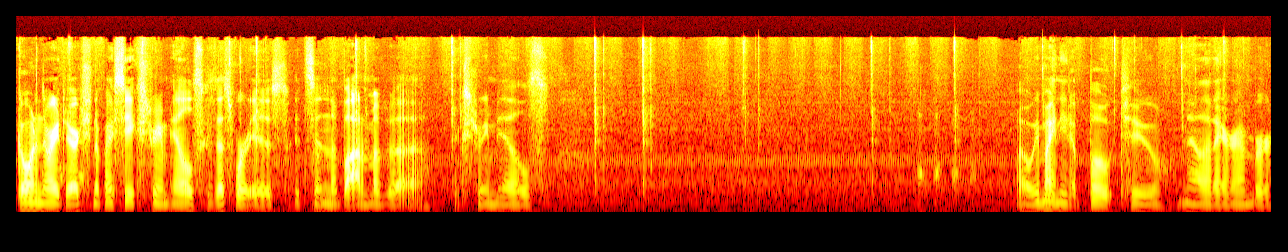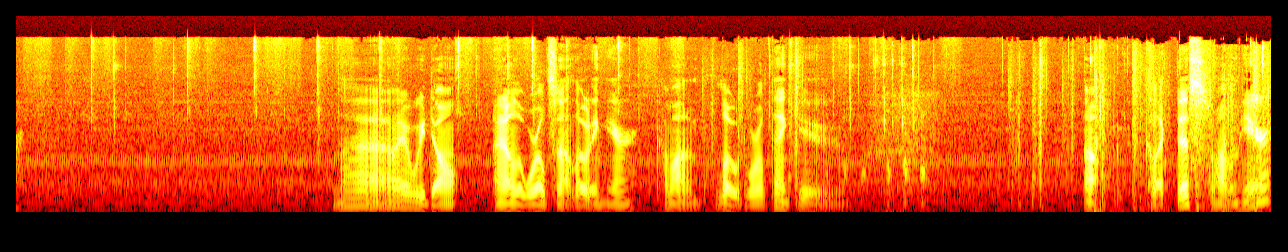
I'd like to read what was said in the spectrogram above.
going in the right direction if I see Extreme Hills, because that's where it is. It's in the bottom of uh, Extreme Hills. Oh, we might need a boat too, now that I remember. Uh, we don't. I know the world's not loading here. Come on, load world, thank you. Oh, collect this while I'm here.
